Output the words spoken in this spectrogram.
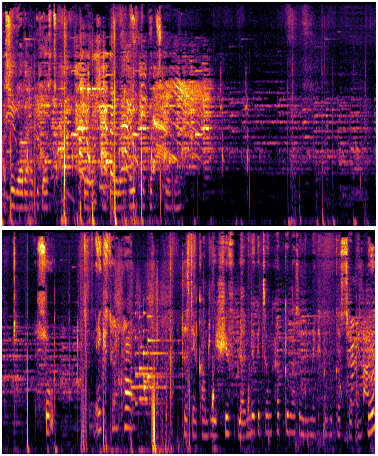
Achso, ja, da habe ich erst den ersten Brawler Rico gezogen. So, der nächste Account. Das ist der Account, wo ich vier verbleibende gezogen habe, gemeinsam mit Max Lukas 2.0.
